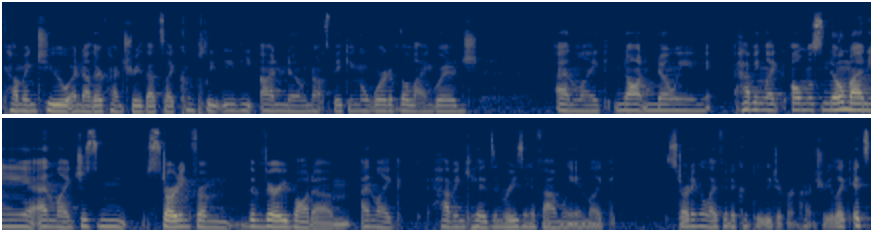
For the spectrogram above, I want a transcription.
coming to another country that's like completely the unknown, not speaking a word of the language, and like not knowing, having like almost no money, and like just n- starting from the very bottom, and like having kids and raising a family, and like starting a life in a completely different country. Like it's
